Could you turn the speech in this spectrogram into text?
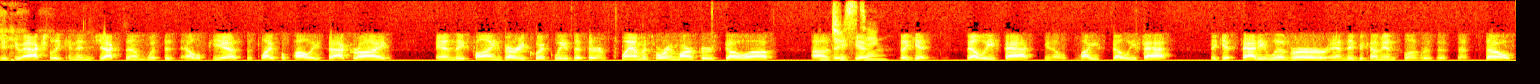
is you actually can inject them with this LPS, this lipopolysaccharide, and they find very quickly that their inflammatory markers go up. Uh, they get they get belly fat, you know, mice belly fat. They get fatty liver and they become insulin resistant. So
